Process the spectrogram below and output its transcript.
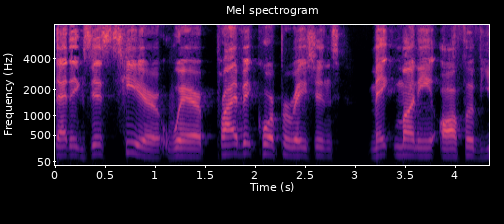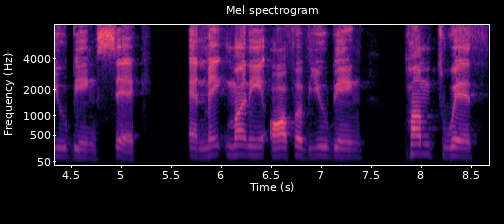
that exists here where private corporations make money off of you being sick and make money off of you being pumped with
